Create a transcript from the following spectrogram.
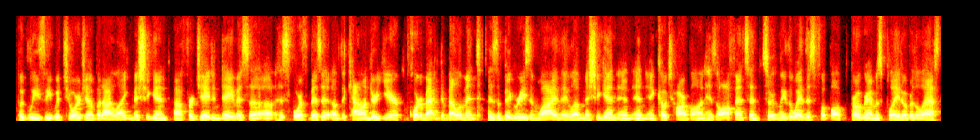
Puglisi with Georgia. But I like Michigan uh, for Jaden Davis, uh, uh, his fourth visit of the calendar year. Quarterback development is a big reason why they love Michigan and and, and Coach Harbaugh and his offense, and certainly the way this football program has played over the last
